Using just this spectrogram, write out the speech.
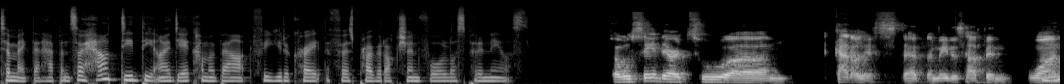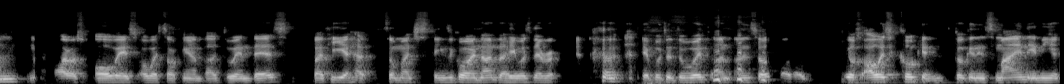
to make that happen. So how did the idea come about for you to create the first private auction for los pirineos? So i will say there are two um, catalysts that, that made this happen. One, mm-hmm. I was always always talking about doing this, but he had so much things going on that he was never able to do it on, on so he was always cooking, cooking his mind, and he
